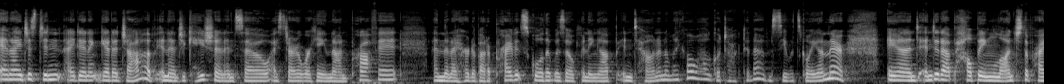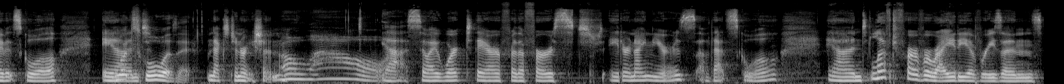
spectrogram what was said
and I just didn't I didn't get a job in education and so I started working in a nonprofit and then I heard about a private school that was opening up in town and I'm like oh I'll go talk to them see what's going on there and ended up helping launch the private school and What school was it? Next Generation Oh, wow. yeah, so I worked there for the first eight or nine years of that school and left for a variety of reasons.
